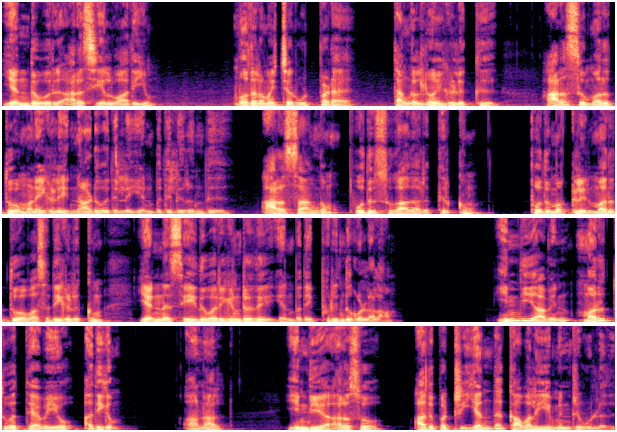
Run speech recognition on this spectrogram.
எந்த ஒரு அரசியல்வாதியும் முதலமைச்சர் உட்பட தங்கள் நோய்களுக்கு அரசு மருத்துவமனைகளை நாடுவதில்லை என்பதிலிருந்து அரசாங்கம் பொது சுகாதாரத்திற்கும் பொதுமக்களின் மருத்துவ வசதிகளுக்கும் என்ன செய்து வருகின்றது என்பதை புரிந்து கொள்ளலாம். இந்தியாவின் மருத்துவ தேவையோ அதிகம். ஆனால் இந்திய அரசோ அது பற்றி எந்த கவலையுமின்றி உள்ளது.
